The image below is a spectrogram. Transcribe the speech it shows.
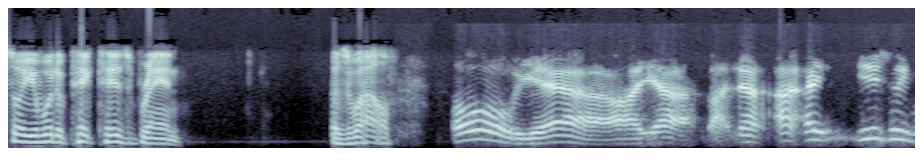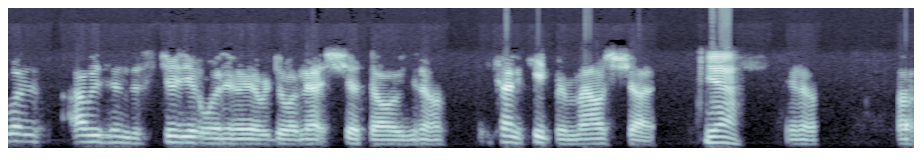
So you would have picked his brain as well. Oh yeah, uh, yeah. But no, I, I usually when I was in the studio when they were doing that shit, though, you know, you kind of keep your mouth shut, Yeah. you know. Uh,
